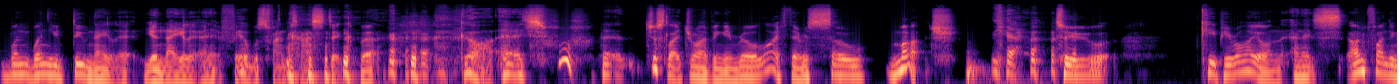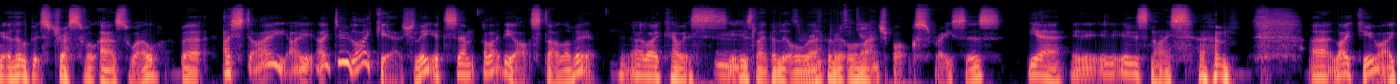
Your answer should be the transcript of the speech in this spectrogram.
when when you do nail it, you nail it, and it feels fantastic. but God, it's whew, just like driving in real life. There is so much, yeah, to keep your eye on and it's i'm finding it a little bit stressful as well but i I, I i do like it actually it's um i like the art style of it I like how it's mm. it is like the little really uh, the little game. matchbox races. Yeah, it, it is nice. Um, uh, like you, I,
